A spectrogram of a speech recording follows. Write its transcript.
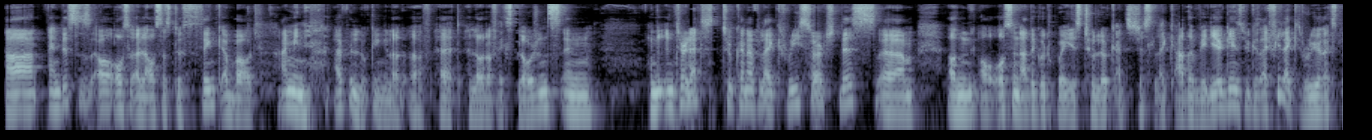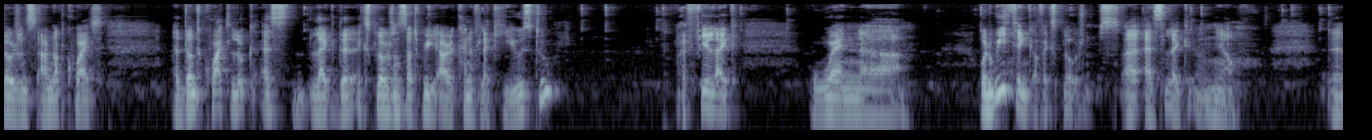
Uh, and this is also allows us to think about, I mean, I've been looking a lot of, at a lot of explosions in, on the internet to kind of like research this. Um, also another good way is to look at just like other video games because I feel like real explosions are not quite, uh, don't quite look as like the explosions that we are kind of like used to. I feel like when uh, when we think of explosions uh, as like you know uh,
